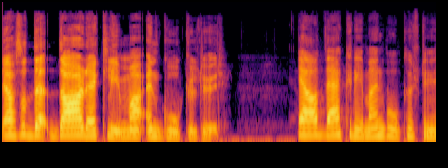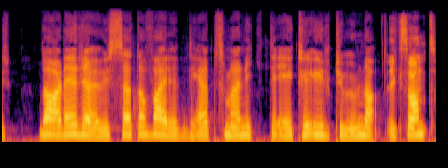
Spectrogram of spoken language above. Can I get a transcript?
Ja, så det, da er det klimaet en god kultur? Ja, det er klima en god kultur. Da er det raushet og verdighet som er viktig i kulturen, da. Ikke sant?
